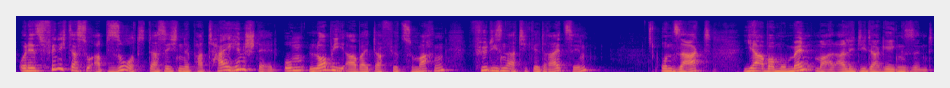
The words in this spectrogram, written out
Und jetzt finde ich das so absurd, dass sich eine Partei hinstellt, um Lobbyarbeit dafür zu machen, für diesen Artikel 13 und sagt, ja, aber Moment mal, alle, die dagegen sind,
